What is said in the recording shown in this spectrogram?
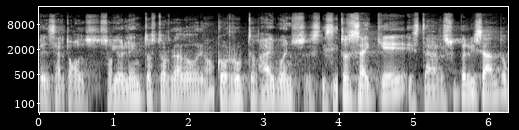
pensar todos son violentos, torturadores, ¿no? corruptos. Hay buenos. Este, entonces hay que estar supervisando.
